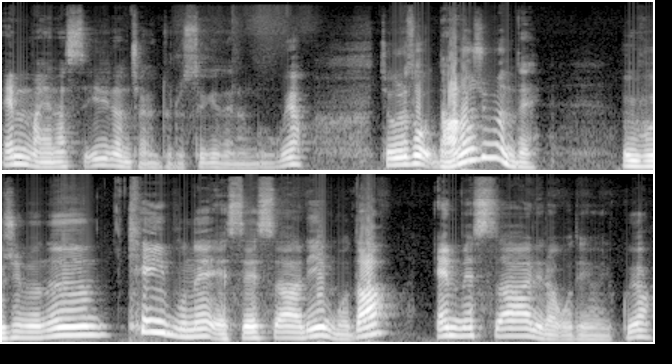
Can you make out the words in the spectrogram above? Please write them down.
n-1이라는 자유도를 쓰게 되는 거고요. 자, 그래서 나눠주면 돼. 여기 보시면은 K분의 SSR이 뭐다? MSR이라고 되어 있고요.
